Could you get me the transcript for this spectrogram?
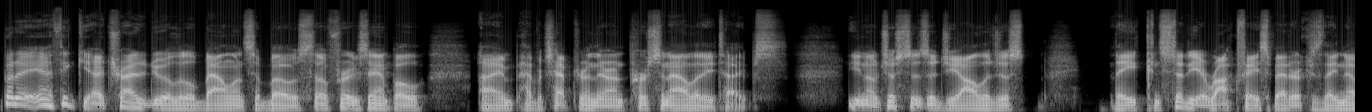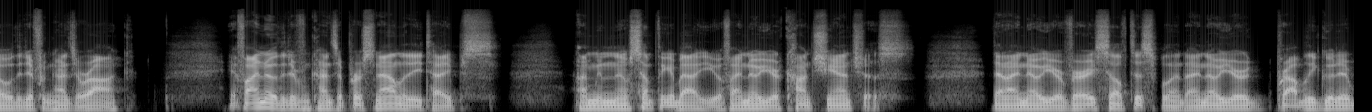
But I, I think I try to do a little balance of both. So, for example, I have a chapter in there on personality types. You know, just as a geologist, they can study a rock face better because they know the different kinds of rock if I know the different kinds of personality types, I'm going to know something about you. If I know you're conscientious, then I know you're very self disciplined. I know you're probably good at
